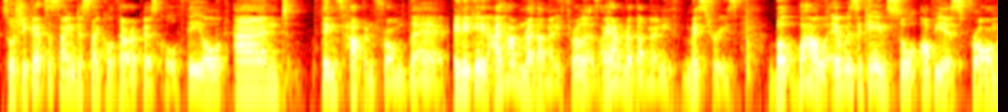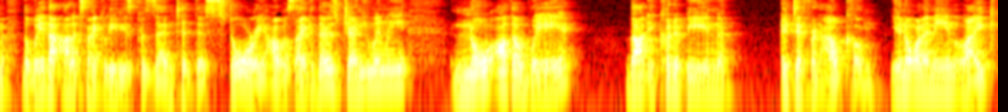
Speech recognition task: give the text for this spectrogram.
So she gets assigned a psychotherapist called Theo and things happen from there. And again, I haven't read that many thrillers, I haven't read that many mysteries, but wow, it was again so obvious from the way that Alex Michaelides presented this story. I was like, there's genuinely no other way that it could have been a different outcome. You know what I mean? Like,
